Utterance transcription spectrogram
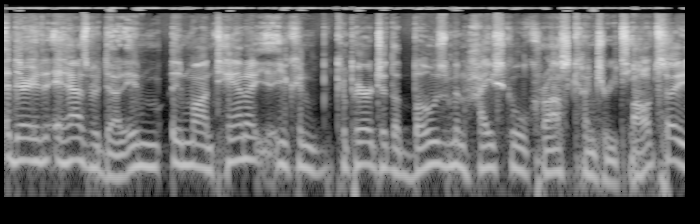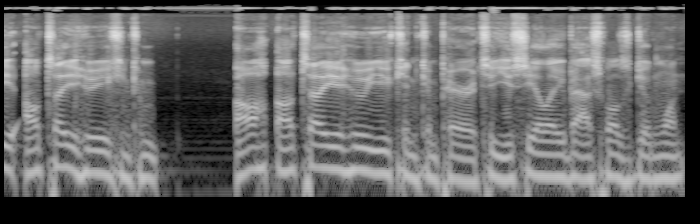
There it has been done in in Montana. You can compare it to the Bozeman High School cross country team. I'll tell you. I'll tell you who you can. Com- I'll I'll tell you who you can compare it to. UCLA basketball is a good one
